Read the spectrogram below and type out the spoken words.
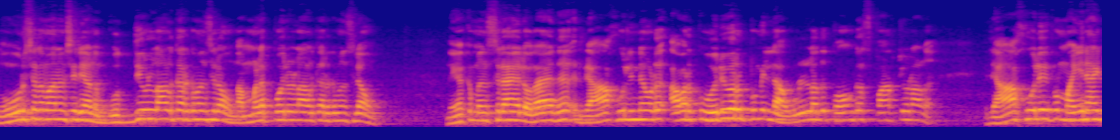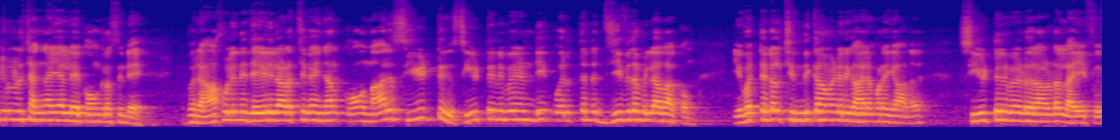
നൂറ് ശതമാനം ശരിയാണ്. ബുദ്ധിയുള്ള ആൾക്കാർക്ക് മനസ്സിലാവും. നമ്മളെപ്പോലുള്ള ആൾക്കാർക്ക് മനസ്സിലാവും. നിങ്ങൾക്ക് മനസ്സിലായല്ലോ. അതായത് രാഹുലിനോട് അവർക്ക് ഒരു വെറുപ്പുമില്ല. ഉള്ളത് കോൺഗ്രസ് പാർട്ടിയോടാണ്. രാഹുൽ ഇപ്പോൾ മെയിനായിട്ടുള്ളൊരു ചങ്ങായിയല്ലേ കോൺഗ്രസിന്റെ ഇപ്പോൾ രാഹുലിനെ ജയിലിൽ അടച്ചു കഴിഞ്ഞാൽ നാല് സീറ്റ്. സീറ്റിന് വേണ്ടി ഒരുത്തന്റെ ജീവിതം ഇല്ലാതാക്കും. ഇവറ്റകൾ ചിന്തിക്കാൻ വേണ്ടി ഒരു കാര്യം പറയുകയാണ്. സീറ്റിന് വേണ്ടി ഒരാളുടെ ലൈഫ്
